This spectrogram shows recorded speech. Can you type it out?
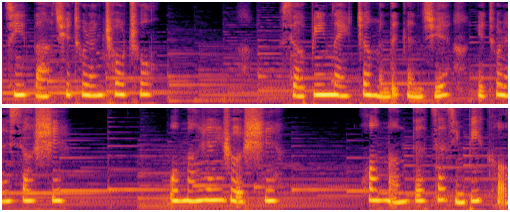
鸡巴却突然抽出。小臂内胀满的感觉也突然消失，我茫然若失，慌忙的夹紧闭口，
